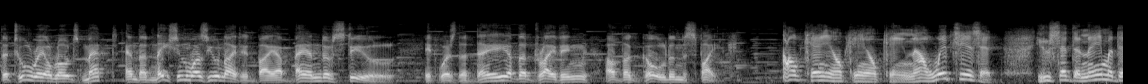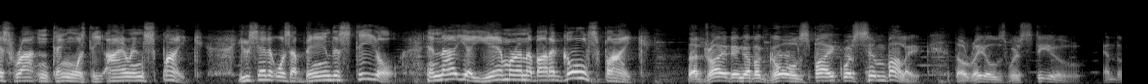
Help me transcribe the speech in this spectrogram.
the two railroads met and the nation was united by a band of steel. It was the day of the driving of the Golden Spike. Okay, okay, okay. Now, which is it? You said the name of this rotten thing was the Iron Spike. You said it was a band of steel. And now you're yammering about a gold spike. The driving of a gold spike was symbolic. The rails were steel, and the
